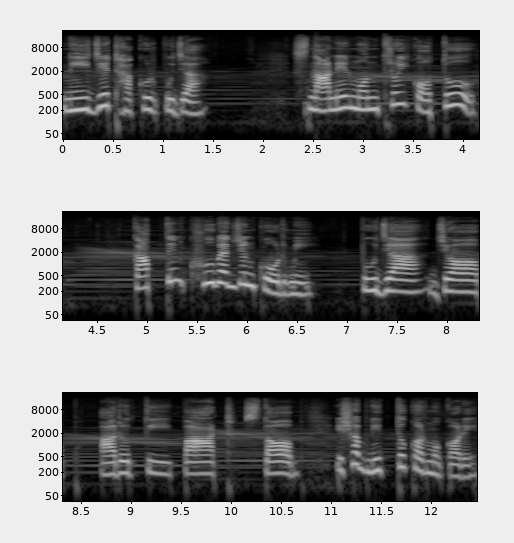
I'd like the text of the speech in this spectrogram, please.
নিজে ঠাকুর পূজা। স্নানের মন্ত্রই কত। কাপ্তেন খুব একজন কর্মী। পূজা, জপ, আরতি, পাঠ, স্তব, এসব নিত্যকর্ম করে।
